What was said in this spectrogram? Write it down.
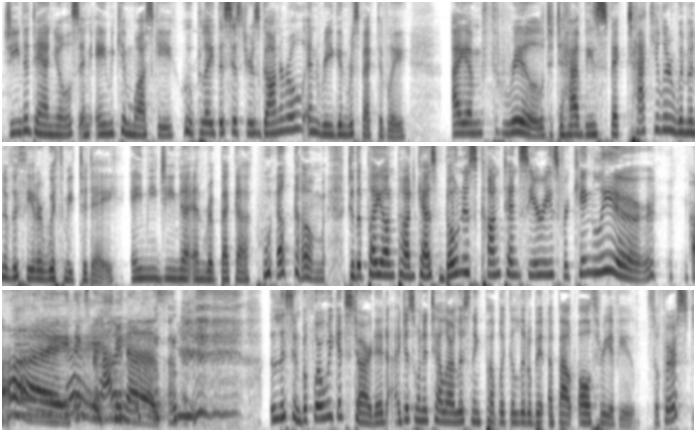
Gina Daniels and Amy Kim Waschke, who played the sisters Goneril and Regan, respectively. I am thrilled to have these spectacular women of the theater with me today. Amy, Gina, and Rebecca, welcome to the Play On Podcast bonus content series for King Lear. Hi, thanks for having us. Listen, before we get started, I just want to tell our listening public a little bit about all three of you. So, first,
